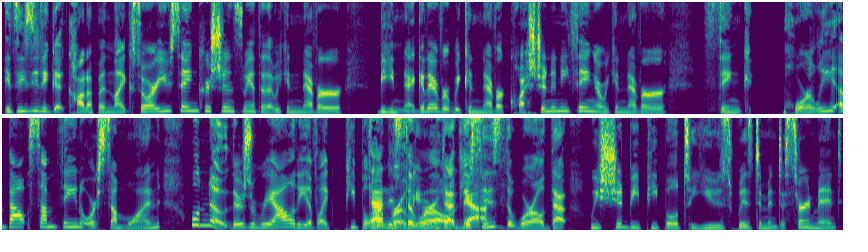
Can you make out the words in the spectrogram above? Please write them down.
it's easy to get caught up in like, so are you saying, Christian and Samantha, that we can never be negative or we can never question anything or we can never think poorly about something or someone? Well, no, there's a reality of like people That are is the world, that this yeah. is the world, that we should be people to use wisdom and discernment.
